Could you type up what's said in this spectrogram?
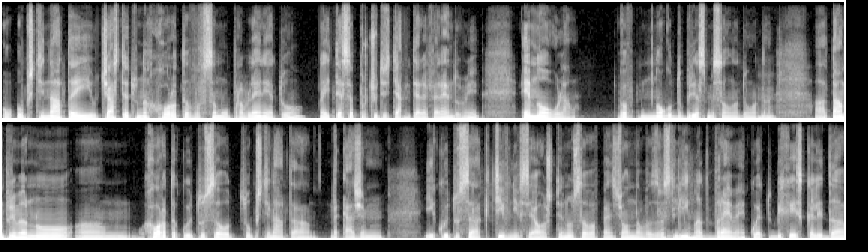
о- общината и участието на хората в самоуправлението, и те са прочути с тяхните референдуми, е много голямо. В много добрия смисъл на думата. Мгм. А, там, примерно, ам, хората, които са от общината, да кажем, и които са активни все още, но са в пенсионна възраст или имат време, което биха искали да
